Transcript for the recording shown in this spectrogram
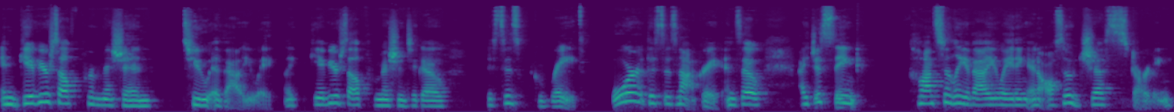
and give yourself permission to evaluate. Like give yourself permission to go, this is great or this is not great. And so I just think constantly evaluating and also just starting,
